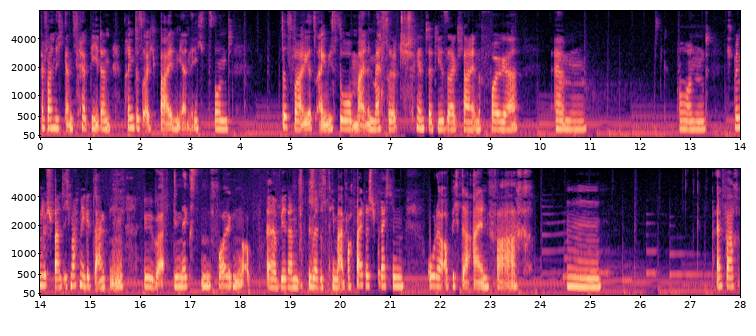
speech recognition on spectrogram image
einfach nicht ganz happy, dann bringt es euch beiden ja nichts. Und das war jetzt eigentlich so meine Message hinter dieser kleinen Folge. Ähm und ich bin gespannt. Ich mache mir Gedanken über die nächsten Folgen, ob äh, wir dann über das Thema einfach weitersprechen oder ob ich da einfach mh, hm, einfach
